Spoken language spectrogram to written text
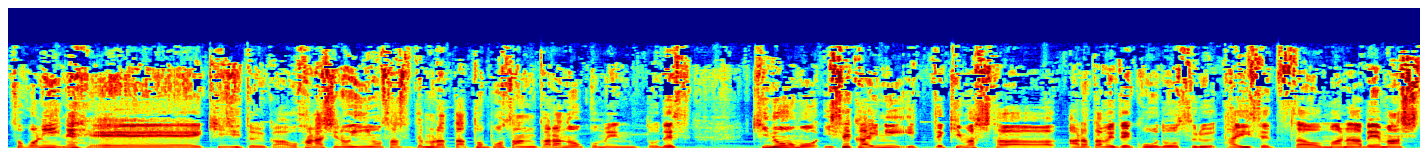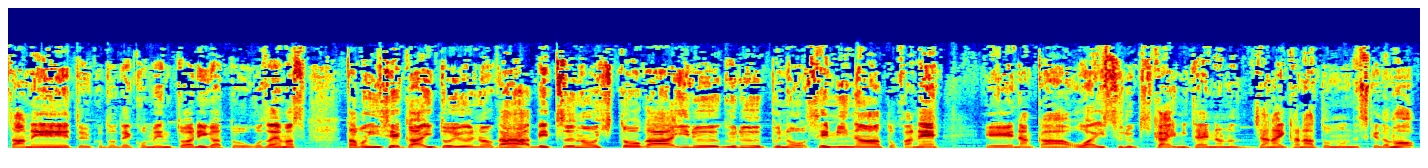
そこにね、ええー、記事というかお話の引用させてもらったトポさんからのコメントです。昨日も異世界に行ってきました。改めて行動する大切さを学べましたね。ということでコメントありがとうございます。多分異世界というのが別の人がいるグループのセミナーとかね、えー、なんかお会いする機会みたいなのじゃないかなと思うんですけども、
